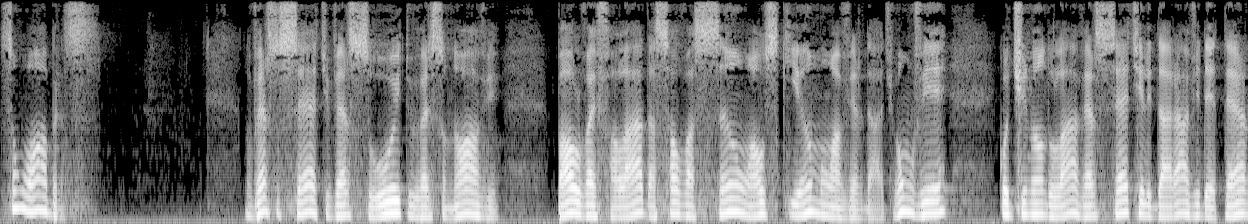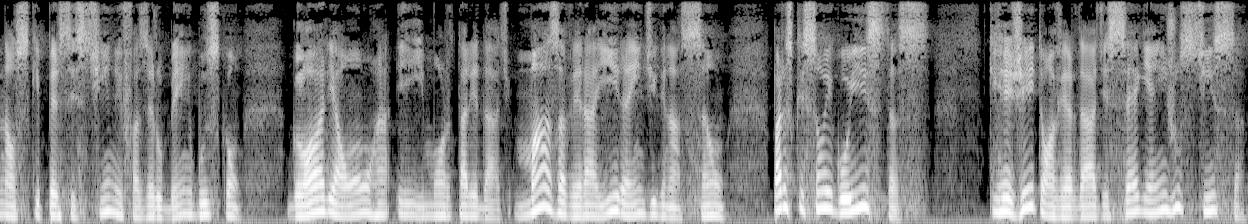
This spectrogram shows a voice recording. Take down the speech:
são obras. No verso 7, verso 8 e verso 9, Paulo vai falar da salvação aos que amam a verdade. Vamos ver, continuando lá, verso 7, ele dará a vida eterna aos que persistindo em fazer o bem buscam glória, honra e imortalidade. Mas haverá ira e indignação para os que são egoístas que rejeitam a verdade e seguem a injustiça.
